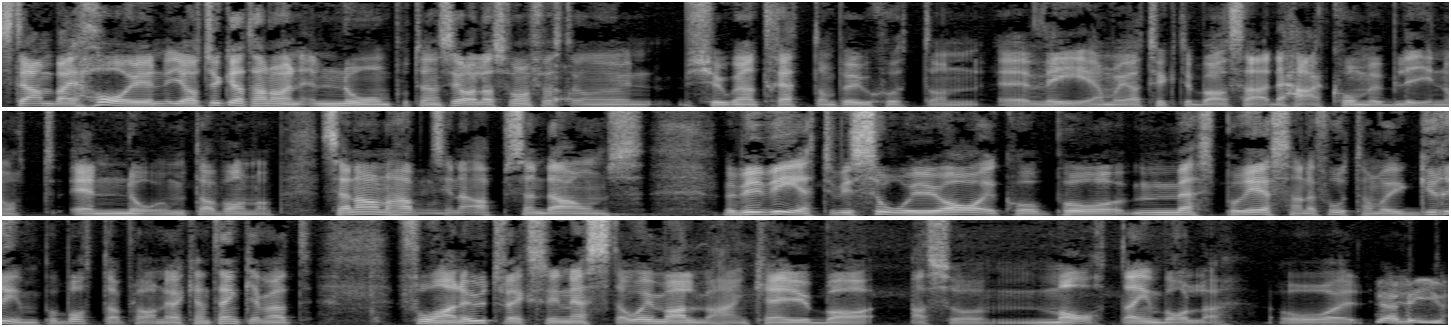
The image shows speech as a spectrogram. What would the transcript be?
Strandberg har ju, en, jag tycker att han har en enorm potential. Jag såg honom första gången 2013 på U17 eh, VM och jag tyckte bara så här, det här kommer bli något enormt av honom. Sen har han haft sina ups and downs. Men vi vet, vi såg ju AIK på, mest på resande fot. Han var ju grym på bortaplan. Jag kan tänka mig att får han utväxling nästa år i Malmö, han kan ju bara alltså mata in bollar. Och, ja, det är ju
